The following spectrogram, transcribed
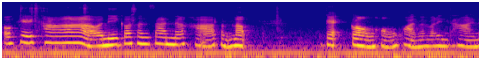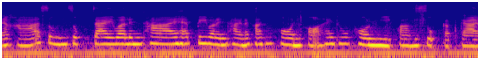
โอเคค่ะ วันนี้ก็สั้นๆนะคะสำหรับ แกะกล่องของขวัญวันวาเลนไทน์นะคะ สุนสุขใจวาเลนไทน์แฮปปี้วาเลนไทน์นะคะทุกคนขอให้ทุกคนมีความสุขกับการ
